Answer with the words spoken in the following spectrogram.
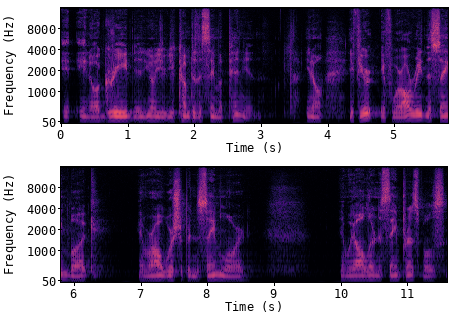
you know, agreed. You know, you, you come to the same opinion. You know, if you're if we're all reading the same book and we're all worshiping the same Lord, and we all learn the same principles,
